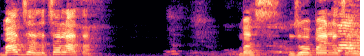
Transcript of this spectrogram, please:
बास झालं चला आता. बस झोपायला चला.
